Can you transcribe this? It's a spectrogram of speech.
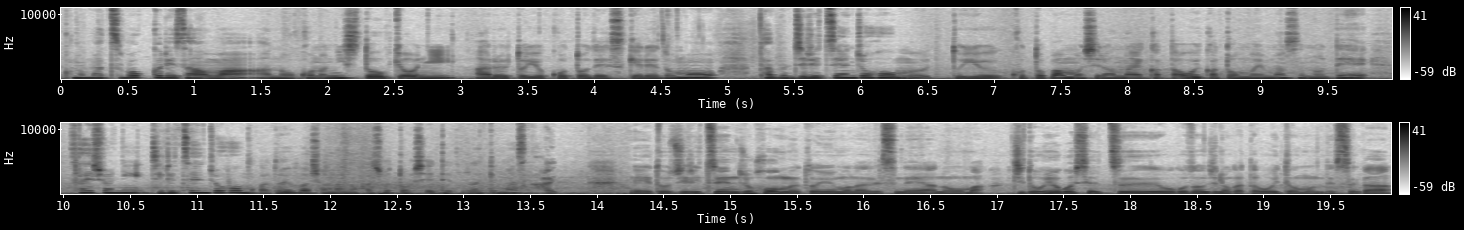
この松ぼっくりさんはあのこの西東京にあるということですけれども多分自立援助ホームという言葉も知らない方多いかと思いますので最初に自立援助ホームがどういう場所なのかちょっと教えていただけますか？はい、えー、と自立援助ホームというものはですねあの、まあ、児童養護施設をご存知の方多いと思うんですが、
